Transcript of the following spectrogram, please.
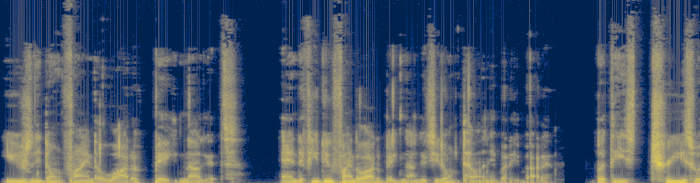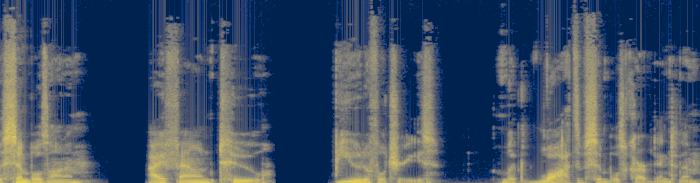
You usually don't find a lot of big nuggets. And if you do find a lot of big nuggets, you don't tell anybody about it. But these trees with symbols on them, I found two beautiful trees with lots of symbols carved into them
